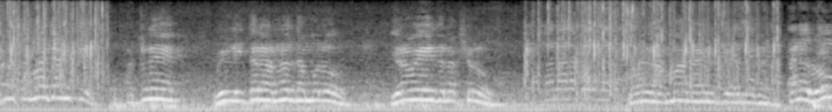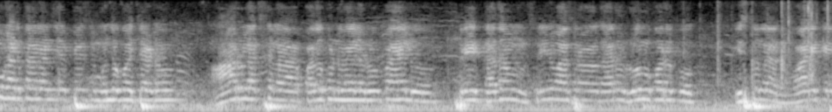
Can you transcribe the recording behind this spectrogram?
మన సమాజానికి. అట్లనే వీళ్ళు ఇద్దరు అన్నదమ్ములు ఇరవై ఐదు లక్షలు అమ్మా నాయన తను రూమ్ కడతానని చెప్పేసి ముందుకు వచ్చాడు. ఆరు లక్షల పదకొండు వేల రూపాయలు శ్రీ కదం శ్రీనివాసరావు గారు రూమ్ కొరకు ఇస్తున్నారు. వారికి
